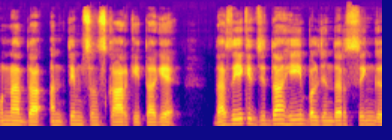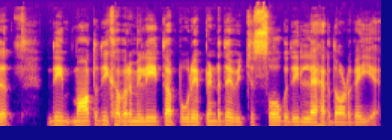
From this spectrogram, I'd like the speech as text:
ਉਹਨਾਂ ਦਾ ਅੰਤਿਮ ਸੰਸਕਾਰ ਕੀਤਾ ਗਿਆ। ਦੱਸ ਦਈਏ ਕਿ ਜਿੱਦਾਂ ਹੀ ਬਲਜਿੰਦਰ ਸਿੰਘ ਦੀ ਮੌਤ ਦੀ ਖਬਰ ਮਿਲੀ ਤਾਂ ਪੂਰੇ ਪਿੰਡ ਦੇ ਵਿੱਚ ਸੋਗ ਦੀ ਲਹਿਰ ਦੌੜ ਗਈ ਹੈ।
